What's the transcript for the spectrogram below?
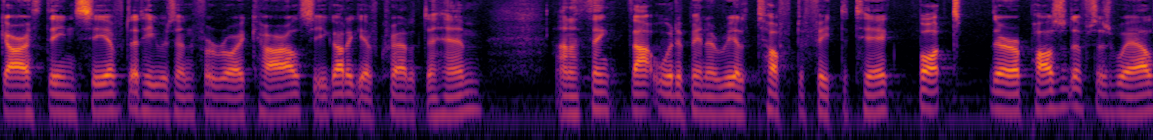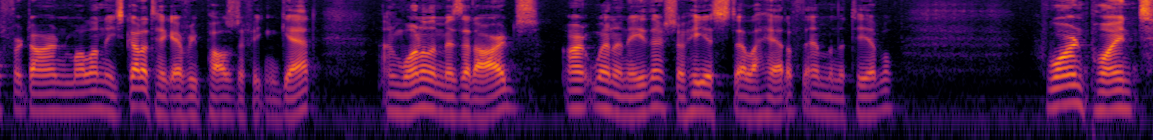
Gareth Deane saved it. He was in for Roy Carroll, so you've got to give credit to him. And I think that would have been a real tough defeat to take. But there are positives as well for Darren Mullen. He's got to take every positive he can get. And one of them is that Ards aren't winning either, so he is still ahead of them on the table. Warrenpoint,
